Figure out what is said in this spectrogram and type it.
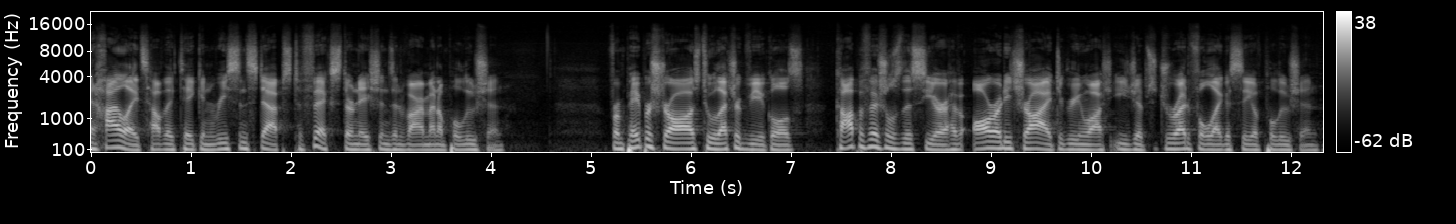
and highlights how they've taken recent steps to fix their nation's environmental pollution. From paper straws to electric vehicles, COP officials this year have already tried to greenwash Egypt's dreadful legacy of pollution.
